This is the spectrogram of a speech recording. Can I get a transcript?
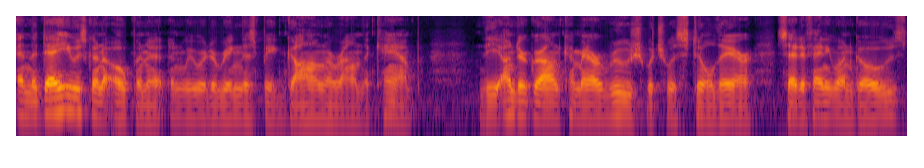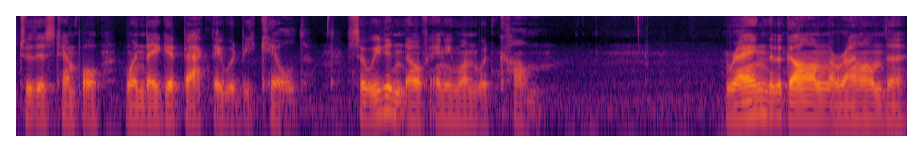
And the day he was going to open it, and we were to ring this big gong around the camp, the underground Khmer Rouge, which was still there, said if anyone goes to this temple, when they get back, they would be killed. So we didn't know if anyone would come. Rang the gong around the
